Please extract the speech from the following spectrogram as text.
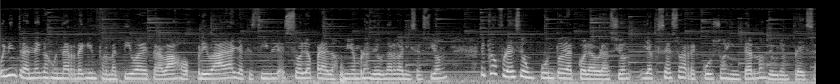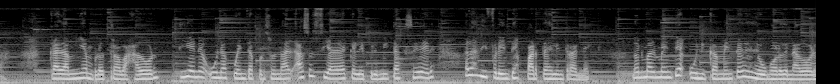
Un intranet es una red informativa de trabajo privada y accesible solo para los miembros de una organización y que ofrece un punto de colaboración y acceso a recursos internos de una empresa. Cada miembro trabajador tiene una cuenta personal asociada que le permite acceder a las diferentes partes del intranet, normalmente únicamente desde un ordenador.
